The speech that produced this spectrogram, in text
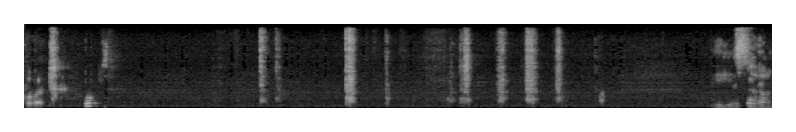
put, whoops. These, uh,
